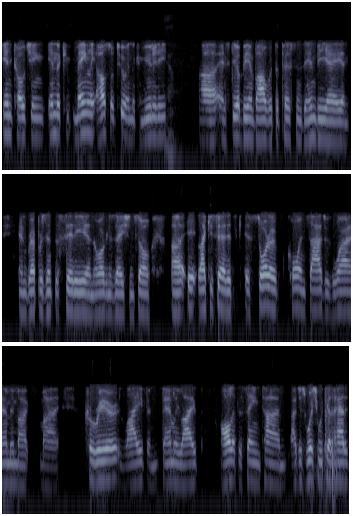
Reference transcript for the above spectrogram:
in coaching, in the mainly also too in the community, yeah. uh, and still be involved with the Pistons, the NBA, and and represent the city and the organization. So, uh, it, like you said, it's it sort of coincides with where I am in my my career, life, and family life all at the same time. I just wish we could have had it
